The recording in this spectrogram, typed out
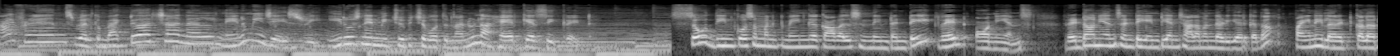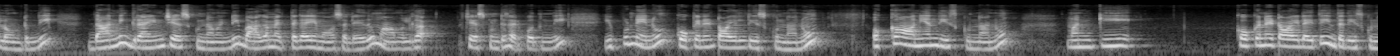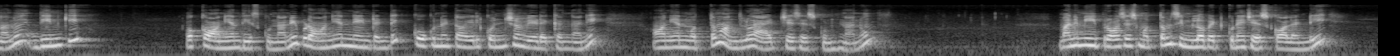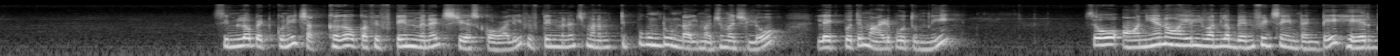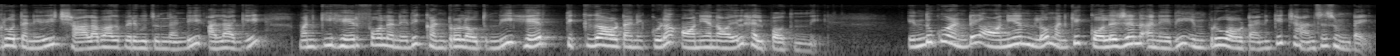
Hi friends welcome back to our channel నేను మీ జయశ్రీ. ఈరోజు నేను మీకు చూపించబోతున్నాను నా హెయిర్ కేర్ సీక్రెట్ సో దీనికోసం మనకి మెయిన్గా కావాల్సింది ఏంటంటే రెడ్ ఆనియన్స్ రెడ్ ఆనియన్స్ అంటే ఏంటి అని చాలామంది అడిగారు కదా? పైన ఇలా రెడ్ కలర్లో ఉంటుంది. దాన్ని గ్రైండ్ చేసుకున్నామండి. బాగా మెత్తగా ఏం అవసరం లేదు. మామూలుగా చేసుకుంటే సరిపోతుంది. ఇప్పుడు నేను కోకోనట్ ఆయిల్ తీసుకున్నాను. ఒక్క ఆనియన్ తీసుకున్నాను. మనకి కోకోనట్ ఆయిల్ అయితే ఇంత తీసుకున్నాను. దీనికి ఒక ఆనియన్ తీసుకున్నాను. ఇప్పుడు ఆనియన్ ఏంటంటే కోకోనట్ ఆయిల్ కొంచెం వేడెక్కగానే ఆనియన్ మొత్తం అందులో యాడ్ చేసేసుకుంటున్నాను. మనం ఈ ప్రాసెస్ మొత్తం సిమ్లో పెట్టుకునే చేసుకోవాలండి. సిమ్లో పెట్టుకుని చక్కగా ఒక ఫిఫ్టీన్ మినిట్స్ చేసుకోవాలి. ఫిఫ్టీన్ మినిట్స్ మనం తిప్పుకుంటూ ఉండాలి మధ్య మధ్యలో. లేకపోతే మాడిపోతుంది. సో ఆనియన్ ఆయిల్ వల్ల బెనిఫిట్స్ ఏంటంటే హెయిర్ గ్రోత్ అనేది చాలా బాగా పెరుగుతుందండి. అలాగే మనకి హెయిర్ ఫాల్ అనేది కంట్రోల్ అవుతుంది. హెయిర్ థిక్గా అవడానికి కూడా ఆనియన్ ఆయిల్ హెల్ప్ అవుతుంది. ఎందుకు అంటే ఆనియన్లో మనకి కొలజన్ అనేది ఇంప్రూవ్ అవడానికి ఛాన్సెస్ ఉంటాయి.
